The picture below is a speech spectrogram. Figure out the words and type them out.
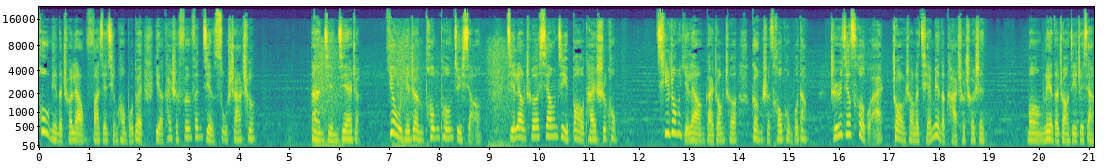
后面的车辆发现情况不对，也开始纷纷减速刹车，但紧接着，又一阵砰砰巨响，几辆车相继爆胎失控，其中一辆改装车更是操控不当，直接侧拐撞上了前面的卡车车身，猛烈的撞击之下，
